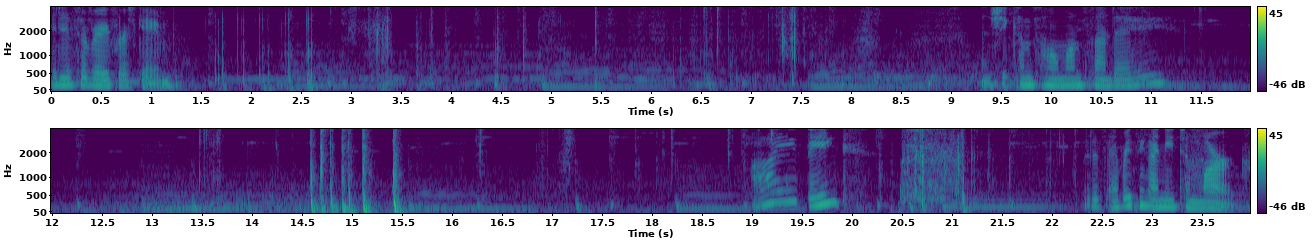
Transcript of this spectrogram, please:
It is her very first game. And she comes home on Sunday. Think that is everything I need to mark.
